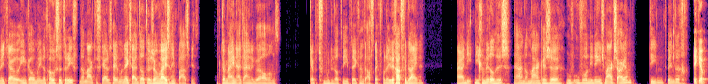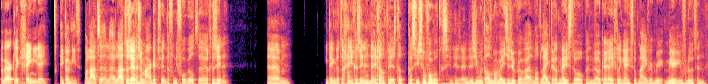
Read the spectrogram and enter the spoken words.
met jouw inkomen in dat hoogste tarief, dan maakt het voor jou dus helemaal niks uit dat er zo'n wijziging plaatsvindt. Op termijn uiteindelijk wel, want ik heb het vermoeden dat de hypotheekrenteaftrek volledig gaat verdwijnen. Maar ja, die, die gemiddeldes, ja, dan maken ze, hoe, hoeveel van die dingetjes maken ze Arjan? 10, 20? Ik heb werkelijk geen idee. Ik ook niet. Maar laten, laten we zeggen, ze maken 20 van die voorbeeldgezinnen. Ehm, ik denk dat er geen gezin in Nederland is dat precies zo'n voorbeeldgezin is. Hè? Dus je moet altijd maar een beetje zoeken, waar, wat lijkt er het meeste op en welke regeling heeft op mij weer meer, meer invloed. En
